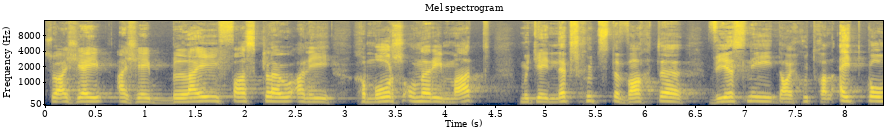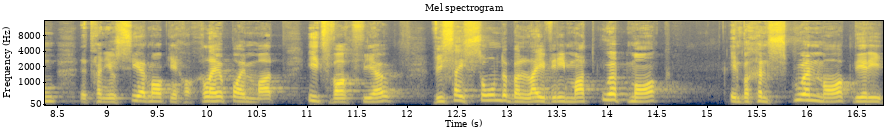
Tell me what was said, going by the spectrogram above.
so as jy as jy bly vasklou aan die gemors onder die mat, moet jy niks goeds te wagte wees nie. Daai goed gaan uitkom. Dit gaan jou seermaak. Jy gaan gly op daai mat. Iets wag vir jou. Wie sy sonde bely, wie die mat oopmaak, en begin skoonmaak deur die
